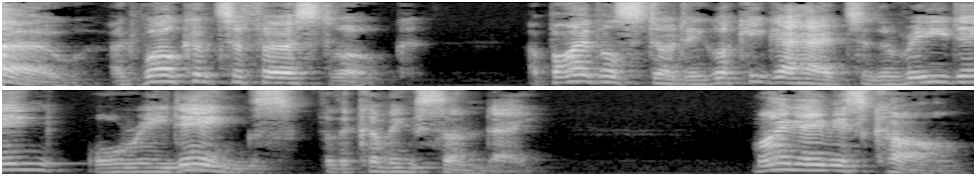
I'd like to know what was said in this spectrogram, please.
Hello, and welcome to First Look, a Bible study looking ahead to the reading or readings for the coming Sunday. My name is Carl,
